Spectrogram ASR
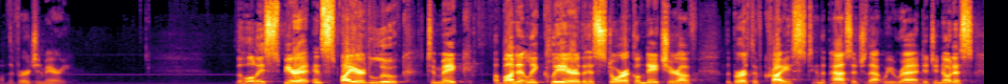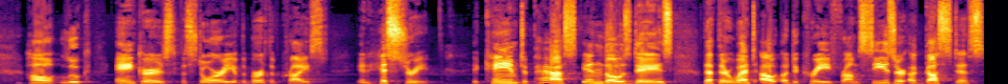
of the Virgin Mary. The Holy Spirit inspired Luke to make abundantly clear the historical nature of the birth of Christ in the passage that we read. Did you notice how Luke anchors the story of the birth of Christ in history? It came to pass in those days that there went out a decree from Caesar Augustus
